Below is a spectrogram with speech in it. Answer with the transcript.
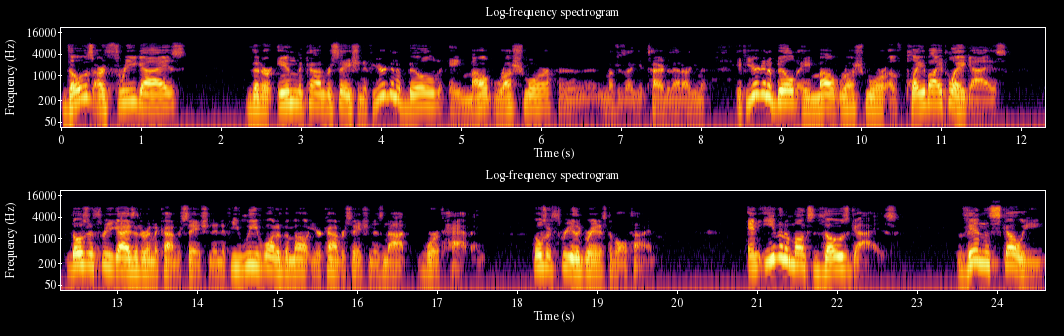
Those are three guys that are in the conversation. If you're going to build a Mount Rushmore, uh, as much as I get tired of that argument, if you're going to build a Mount Rushmore of play-by-play guys, those are three guys that are in the conversation. And if you leave one of them out, your conversation is not worth having. Those are three of the greatest of all time. And even amongst those guys, Vin Scully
